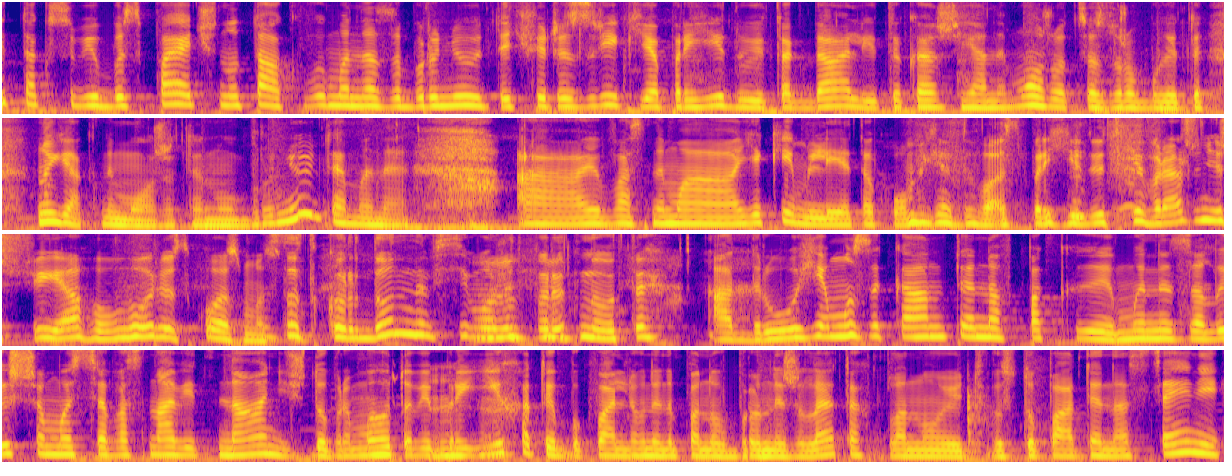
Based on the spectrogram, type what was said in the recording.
і так собі безпечно. Так, ви мене забронюєте через рік, я приїду і так далі. І ти кажеш, я не можу це зробити. Ну як не можете? Ну бронюйте мене. А вас нема яким літаком я до вас приїду. Таке враження, що я говорю з космосу. Тут кордон не всі можуть перетнути. А другі музиканти навпаки, ми не залишимося вас навіть на ніч. Добре, ми готові приїхати. Буквально вони напевно в бронежилетах планують виступати на сцені.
